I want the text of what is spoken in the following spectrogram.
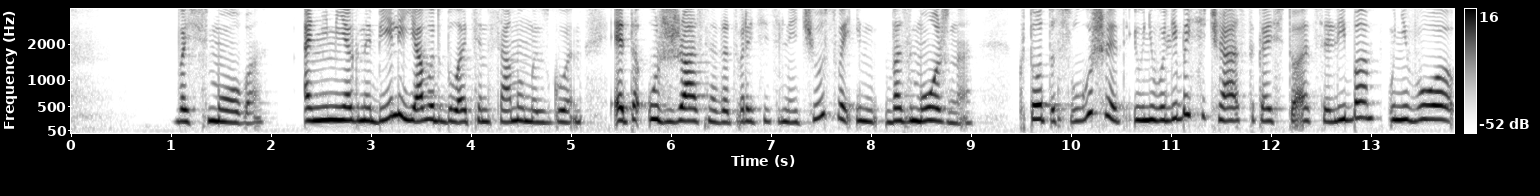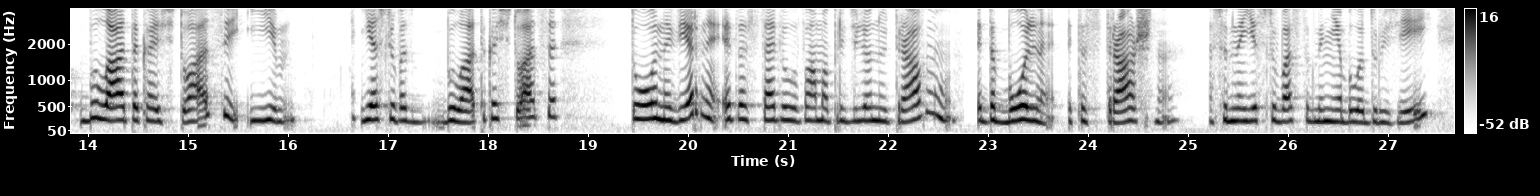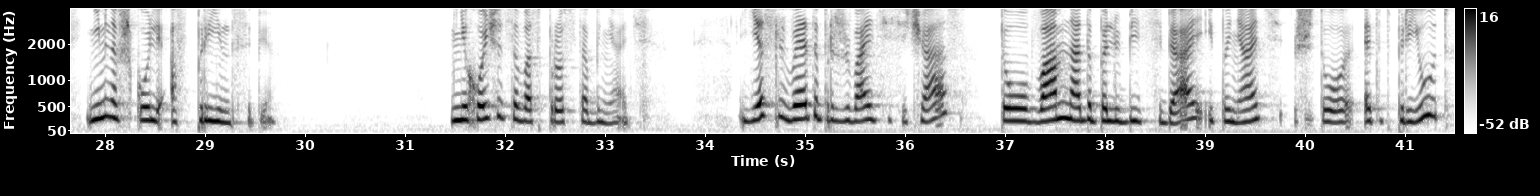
восьмого. Они меня гнобили, я вот была тем самым изгоем. Это ужасно, это отвратительные чувства, и, возможно, кто-то слушает, и у него либо сейчас такая ситуация, либо у него была такая ситуация, и если у вас была такая ситуация, то, наверное, это оставило вам определенную травму. Это больно, это страшно. Особенно если у вас тогда не было друзей, не именно в школе, а в принципе. Мне хочется вас просто обнять. Если вы это проживаете сейчас, то вам надо полюбить себя и понять, что этот период,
